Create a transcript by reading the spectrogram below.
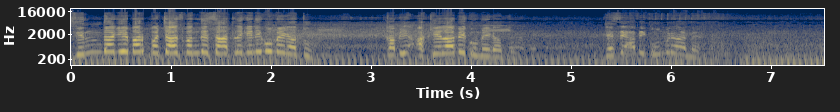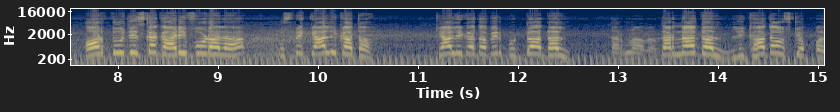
ज़िंदगी भर पचास बंदे साथ लेके नहीं घूमेगा तू। कभी अकेला भी घूमेगा तू। जैसे अभी घूम रहा है मैं। और तू जिसका गाड़ी फोड़ा ना उसपे क्या लिखा था? क्या लिखा था फिर? बुड्ढा दल। तरना दल। तरना दल लिखा था उसके ऊपर।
